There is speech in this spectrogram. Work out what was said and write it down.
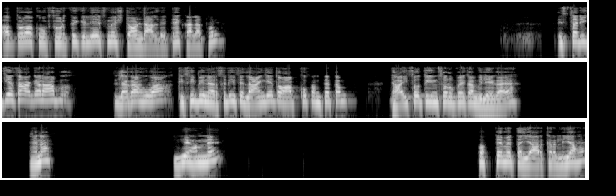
अब थोड़ा खूबसूरती के लिए इसमें स्टोन डाल देते हैं, कलरफुल। इस तरीके से अगर आप लगा हुआ, किसी भी नर्सरी से लाएँगे तो आपको कम से कम ढाई सौ, तीन सौ रुपए का मिलेगा, है? है ना? ये हमने सस्ते में तैयार कर लिया है।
